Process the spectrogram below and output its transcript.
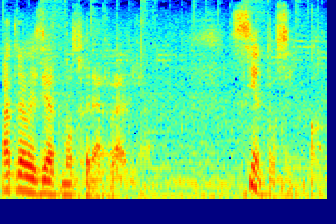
a través de Atmósfera Radio 105.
